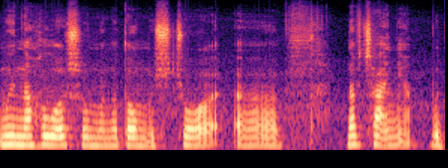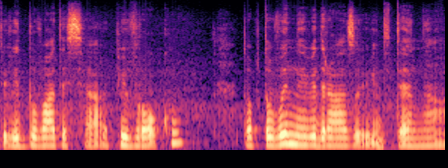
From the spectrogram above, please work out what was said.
Ми наголошуємо на тому, що навчання буде відбуватися півроку. Тобто ви не відразу йдете на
